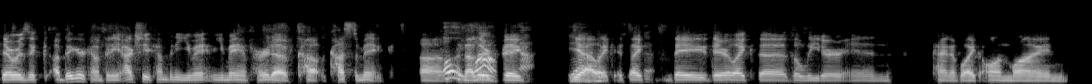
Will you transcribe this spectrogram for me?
there was a, a bigger company, actually a company you may you may have heard of, Custom Ink. Um, oh, another wow. big yeah, yeah, yeah like it's like yeah. they they're like the the leader in kind of like online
